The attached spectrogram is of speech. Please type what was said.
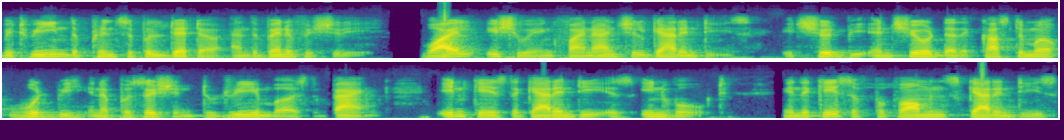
between the principal debtor and the beneficiary. While issuing financial guarantees, it should be ensured that the customer would be in a position to reimburse the bank in case the guarantee is invoked in the case of performance guarantees,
